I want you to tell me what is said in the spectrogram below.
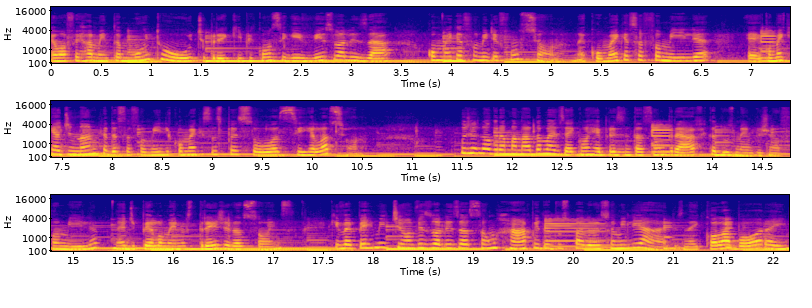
É uma ferramenta muito útil para a equipe conseguir visualizar como é que a família funciona, né? Como é que essa família, é, como é que é a dinâmica dessa família e como é que essas pessoas se relacionam. O genograma nada mais é que uma representação gráfica dos membros de uma família, né, de pelo menos três gerações, que vai permitir uma visualização rápida dos padrões familiares, né, e colabora aí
